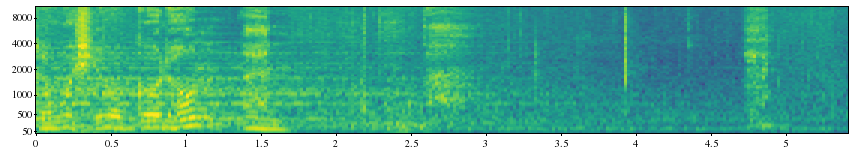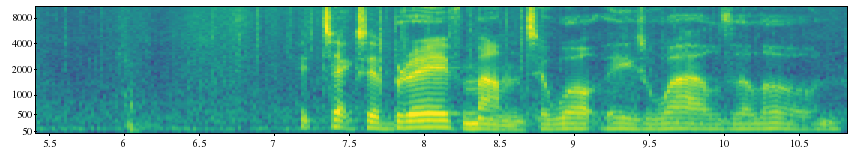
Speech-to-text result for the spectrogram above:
I wish you a good hunt, then. It takes a brave man to walk these wilds alone.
